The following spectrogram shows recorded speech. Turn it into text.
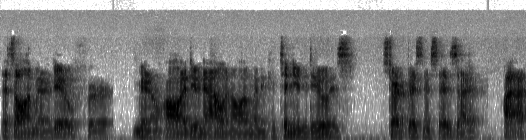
that's all I'm going to do for you know all I do now and all I'm going to continue to do is start businesses. I I,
